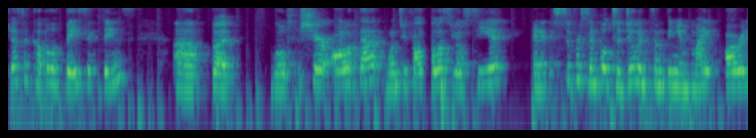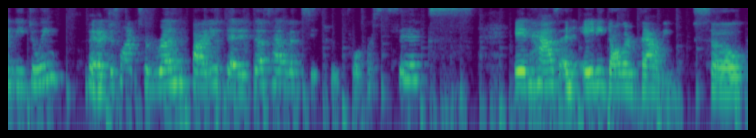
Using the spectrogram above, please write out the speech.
just a couple of basic things. Uh, but We'll share all of that. Once you follow us, you'll see it. And it's super simple to do and something you might already be doing. But I just wanted to run by you that it does have, let's see, two, four, six. It has an $80 value. So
